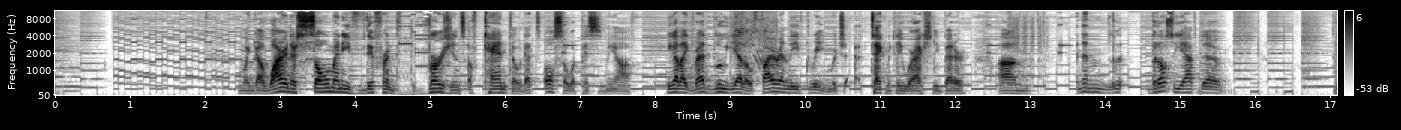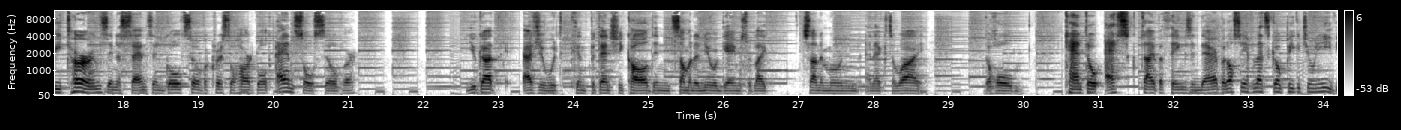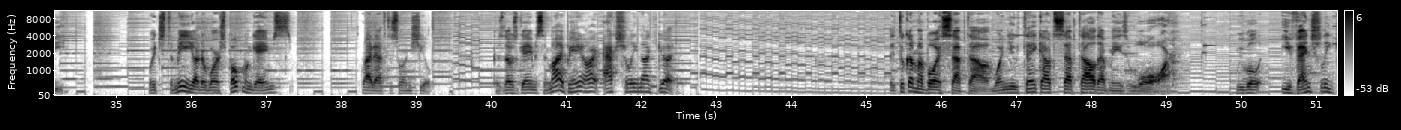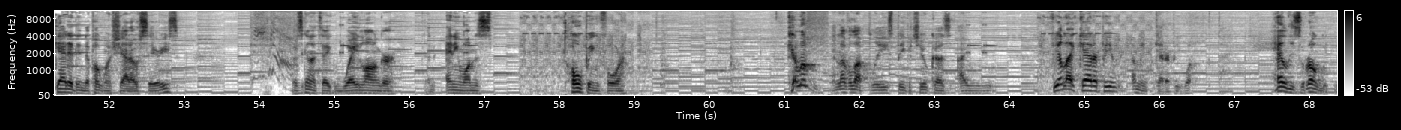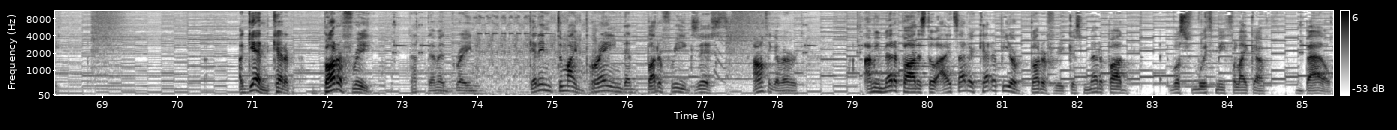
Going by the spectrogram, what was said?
Oh my god, why are there so many different versions of Kanto? That's also what pisses me off. You got like red, blue, yellow, fire and leaf green, which uh, technically were actually better. Um, and then, but also you have the returns in a sense in gold, silver, crystal, HeartGold, and soul silver. You got, as you would can potentially call it in some of the newer games with like Sun and Moon and X and Y, the whole Kanto-esque type of things in there. But also you have Let's Go Pikachu and Eevee, which to me are the worst Pokemon games right after Sword and Shield. Because those games, in my opinion, are actually not good. They took out my boy Sceptile, and when you take out Sceptile, that means war. We will eventually get it in the Pokemon Shadow series. But it's gonna take way longer than anyone is hoping for. Kill him! And level up, please, Pikachu, because I feel like Caterpie... I mean, Caterpie, what the hell is wrong with me? Again, Caterpie. Butterfree! God damn it, brain. Get into my brain that Butterfree exists. I don't think I've ever... I mean, Metapod is though... It's either Caterpie or Butterfree, because Metapod was with me for like a battle.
